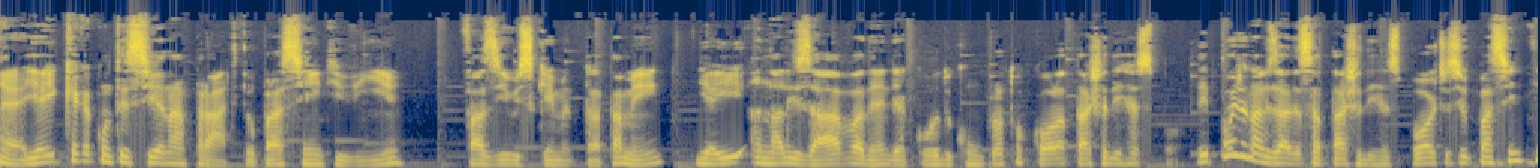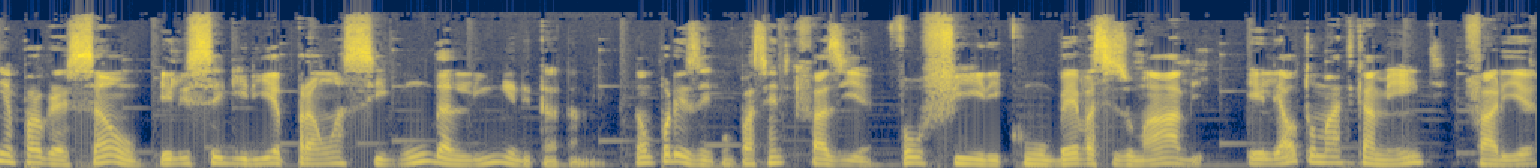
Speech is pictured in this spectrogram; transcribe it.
É, e aí o que, que acontecia na prática? O paciente vinha, fazia o esquema de tratamento e aí analisava, né, de acordo com o protocolo, a taxa de resposta. Depois de analisar essa taxa de resposta, se o paciente tinha progressão, ele seguiria para uma segunda linha de tratamento. Então, por exemplo, um paciente que fazia Folfire com o bevacizumab, ele automaticamente faria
